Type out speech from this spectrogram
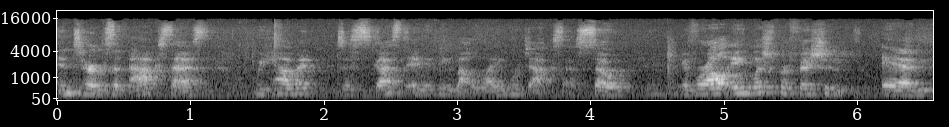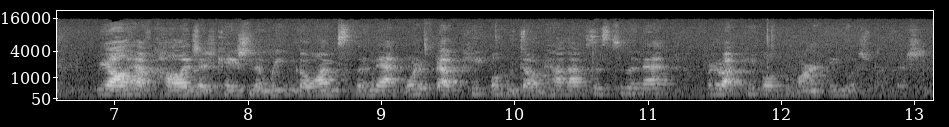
in terms of access, we haven't discussed anything about language access. So if we're all English proficient and we all have college education and we can go onto the net, what about people who don't have access to the net? What about people who aren't English proficient?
